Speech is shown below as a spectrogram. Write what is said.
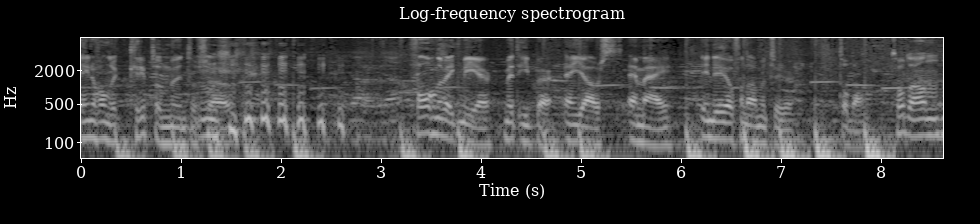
Een, of andere cryptomunt of zo. Volgende week meer met Ieper en Joost en mij in de Eeuw van de Amateur. Tot dan. Tot dan.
